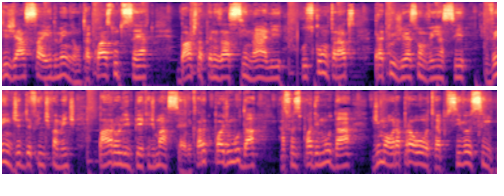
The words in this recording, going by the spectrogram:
de já sair do Mengão. Tá quase tudo certo, basta apenas assinar ali os contratos para que o Gerson venha a ser vendido definitivamente para o Olympique de Marseille. Claro que pode mudar, as coisas podem mudar de uma hora para outra, é possível sim,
